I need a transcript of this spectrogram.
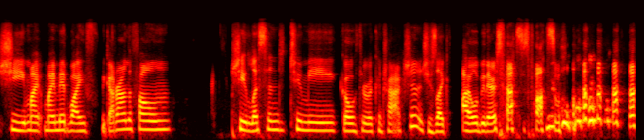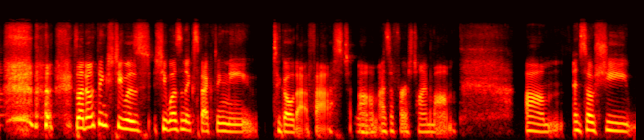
she my my midwife, we got her on the phone she listened to me go through a contraction and she's like i will be there as fast as possible. So i don't think she was she wasn't expecting me to go that fast um, as a first time mom. Um, and so she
